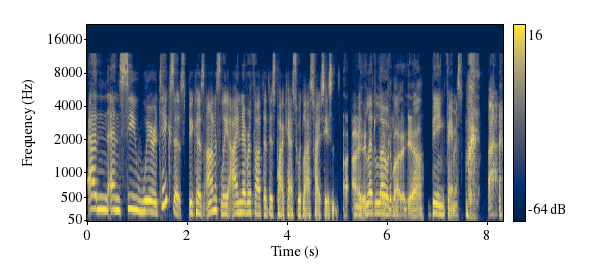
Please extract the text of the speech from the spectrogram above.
And and see where it takes us. Because honestly, I never thought that this podcast would last five seasons, I, I mean, didn't let think alone- about it yeah being famous. I-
